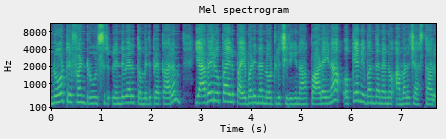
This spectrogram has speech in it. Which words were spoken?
note refund rules రెండు వేల తొమ్మిది ప్రకారం యాభై రూపాయలు పైబడిన నోట్లు చిరిగినా పాడైనా ఒకే నిబంధనను అమలు చేస్తారు.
